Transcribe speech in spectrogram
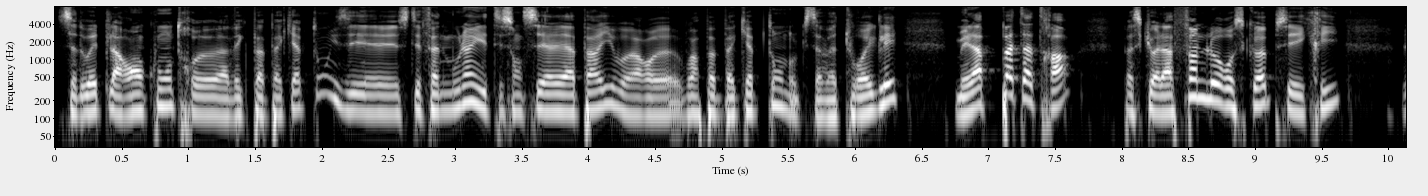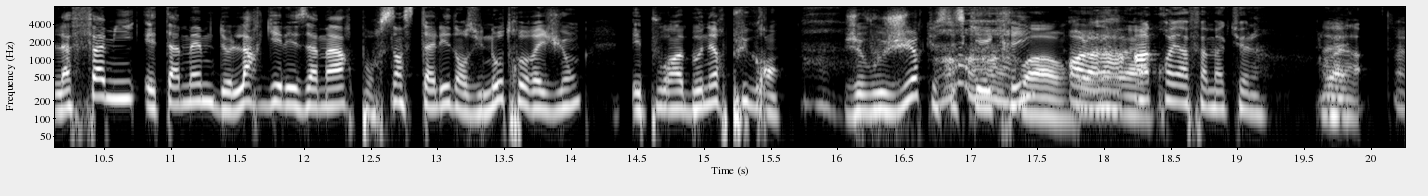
ça doit être la rencontre euh, avec Papa Capton. Ils Stéphane Moulin, il était censé aller à Paris voir, euh, voir Papa Capton, donc ça va tout régler. Mais là, patatras, parce qu'à la fin de l'horoscope, c'est écrit La famille est à même de larguer les amarres pour s'installer dans une autre région et pour un bonheur plus grand. Je vous jure que c'est ce qui est écrit. Oh là là, incroyable femme actuelle. Voilà. Ouais.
